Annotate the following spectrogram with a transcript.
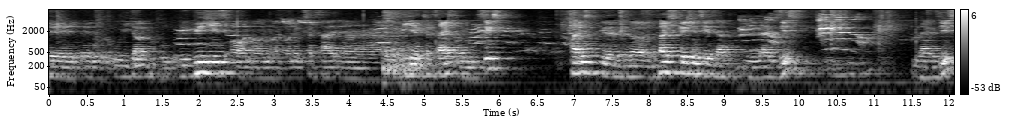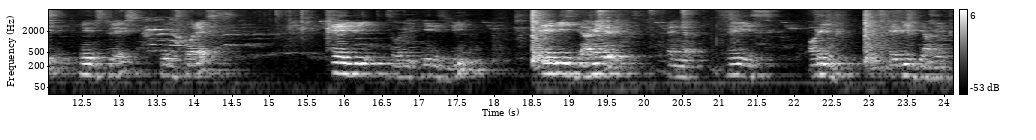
uh, we jump to revisions on on on exercise uh, exercise on 6 first uh, the, the first question says that like this like this here is 2x here is 4x AB, sorry, here is B. AB is diameter and here is origin. AB is diameter.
